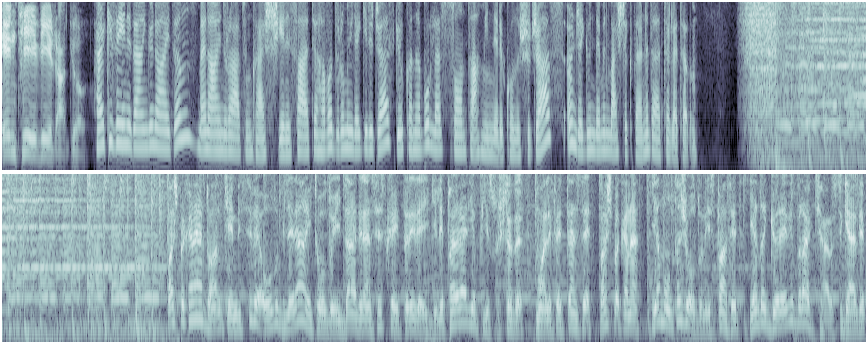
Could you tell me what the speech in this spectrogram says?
NTV Radyo Herkese yeniden günaydın. Ben Aynur Altunkaş. Yeni saate hava durumuyla gireceğiz. Gökhan Abur'la son tahminleri konuşacağız. Önce gündemin başlıklarını da hatırlatalım. Başbakan Erdoğan kendisi ve oğlu Bilal'e ait olduğu iddia edilen ses kayıtlarıyla ilgili paralel yapıyı suçladı. Muhalefettense başbakana ya montaj olduğunu ispat et ya da görevi bırak çağrısı geldi.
